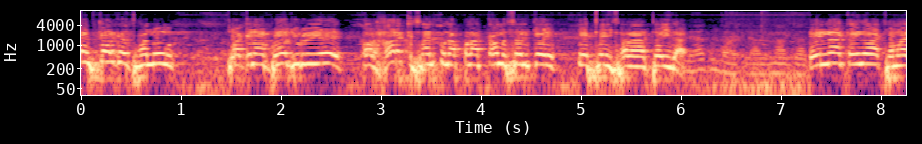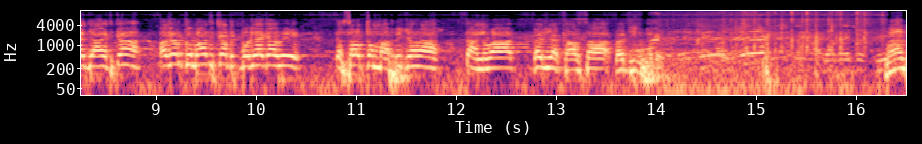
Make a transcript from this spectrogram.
ਇਸ ਕਰਕੇ ਸਾਨੂੰ ਲੱਗਣਾ ਬਹੁਤ ਜ਼ਰੂਰੀ ਹੈ ਔਰ ਹਰ ਕਿਸਾਨ ਨੂੰ ਆਪਣਾ ਕੰਮ ਸੁਣ ਕੇ ਇੱਥੇ ਹਿੱਸਾ ਲੈਣਾ ਚਾਹੀਦਾ ਇੰਨਾ ਕਹਿੰਦਾ ਖਿਮਾ ਜਾਗਤਕਾ ਅਗਰ ਕੋਈ ਵੱਧ ਘੱਟ ਬੋਲਿਆ ਜਾਵੇ ਤਾਂ ਸਭ ਤੋਂ ਮਾਫੀ ਚਾਹੁੰਦਾ, ਧੰਨਵਾਦ ਬੜੀਆ ਖਾਲਸਾ ਬੜੀ ਬਹੁਤ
